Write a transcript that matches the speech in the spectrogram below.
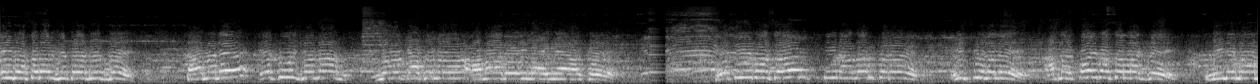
এই বছরের ভিতরে ঢুকবে। তার মানে একুশ হাজার লোক এখনও আমার এই লাইনে আছে। প্রতি বছর তিন হাজার করে ইস্যু হলে আপনার কয় বছর লাগবে? মিনিমাম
